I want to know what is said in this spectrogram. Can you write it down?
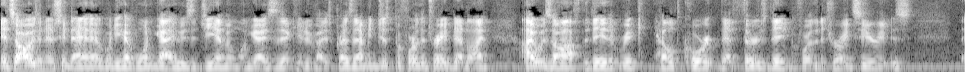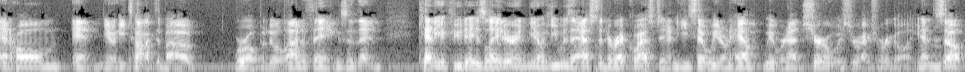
it's always an interesting dynamic when you have one guy who's a GM and one guy's executive vice president. I mean, just before the trade deadline, I was off the day that Rick held court that Thursday before the Detroit series at home, and you know he talked about we're open to a lot of things, and then Kenny a few days later, and you know he was asked a direct question, and he said we don't have we, we're not sure which direction we're going yet. Mm-hmm. So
